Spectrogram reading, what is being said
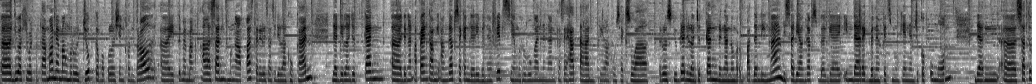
uh, dua keyword pertama memang merujuk ke population control, uh, itu memang alasan mengapa sterilisasi dilakukan dan dilanjutkan uh, dengan apa yang kami anggap secondary benefits yang berhubungan dengan kesehatan, perilaku seksual. Terus juga dilanjutkan dengan nomor 4 dan 5 bisa dianggap sebagai indirect benefits mungkin yang cukup umum dan uh, satu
